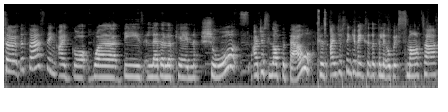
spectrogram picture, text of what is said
So, the first thing I got were these leather looking shorts. I just love the belt because I just think it makes it look a little bit smarter.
